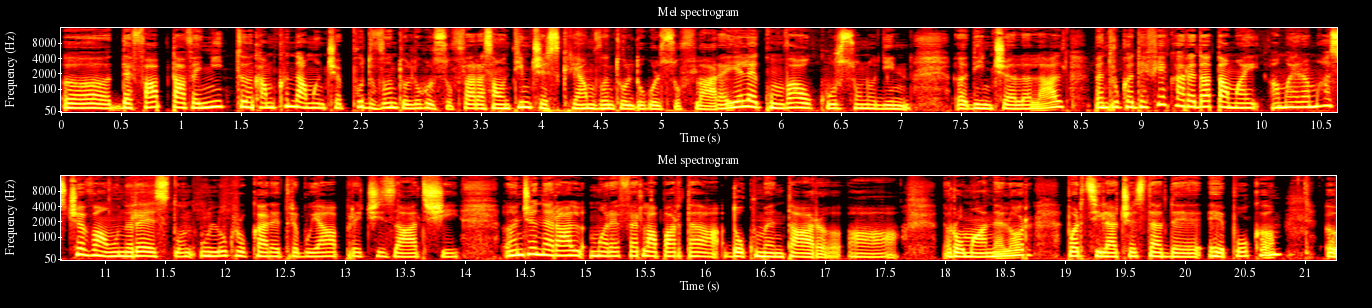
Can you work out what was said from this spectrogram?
Uh, de fapt, a venit cam când am început Vântul, Duhul, Suflarea sau în timp ce scriam Vântul, Duhul, Suflarea. Ele cumva au curs unul din, uh, din celălalt, pentru că de fiecare dată a mai, a mai rămas ceva, un rest, un, un lucru care trebuia precizat și, în general, mă refer la partea documentară a romanelor, părțile acestea de de epocă, uh,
